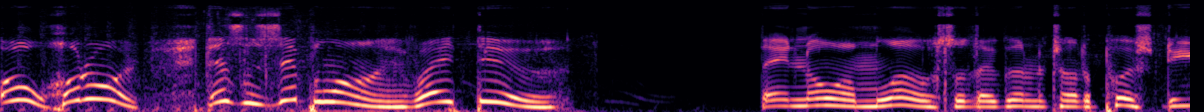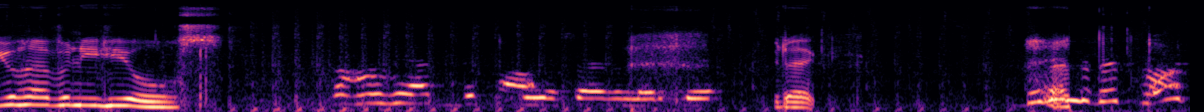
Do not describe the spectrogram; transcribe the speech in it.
Oh, hold on! There's a zip line right there. They know I'm low, so they're gonna try to push. Do you have any heals? He has the big pot. Yes, I have a medkit. That He's in the big pot.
